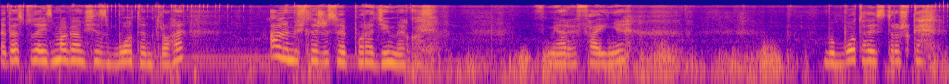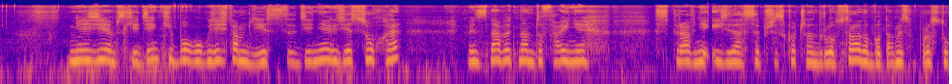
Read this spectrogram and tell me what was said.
A teraz tutaj zmagam się z błotem trochę, ale myślę, że sobie poradzimy jakoś w miarę fajnie. Bo błoto jest troszkę nieziemskie. Dzięki Bogu gdzieś tam jest gdzie gdzie suche, więc nawet nam to fajnie, sprawnie idzie. Zaraz sobie przeskoczę na drugą stronę, bo tam jest po prostu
